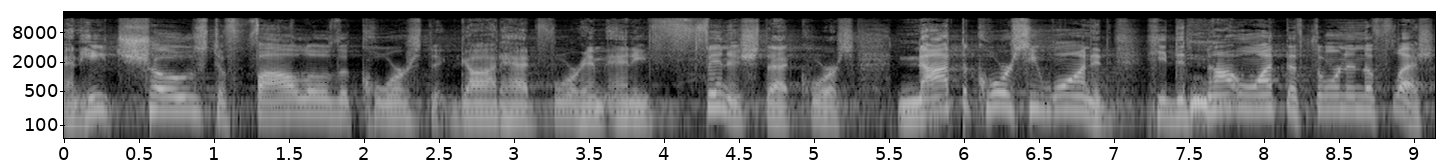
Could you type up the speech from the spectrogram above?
And he chose to follow the course that God had for him, and he finished that course. Not the course he wanted. He did not want the thorn in the flesh.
